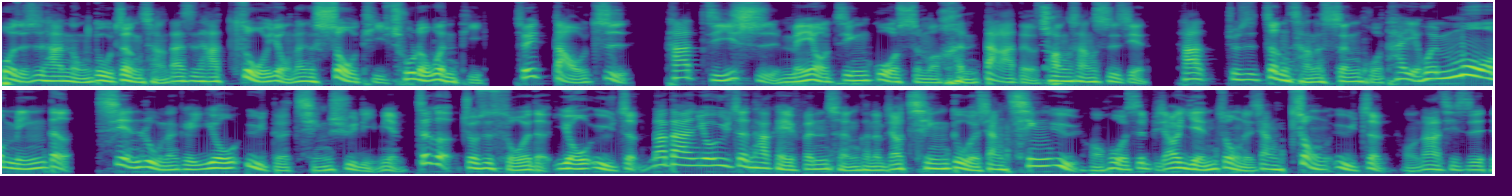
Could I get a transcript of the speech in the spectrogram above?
或者是它浓度正常，但是它作用那个受体出了问题，所以导致它即使没有经过什么很大的创伤事件，它就是正常的生活，它也会莫名的陷入那个忧郁的情绪里面。这个就是所谓的忧郁症。那当然，忧郁症它可以分成可能比较轻度的，像轻郁哦，或者是比较严重的，像重郁症哦。那其实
